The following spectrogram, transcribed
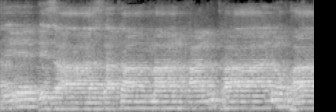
สีติสาสกรรมขันธานุภา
